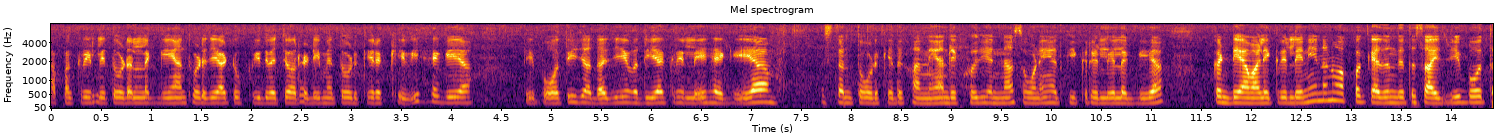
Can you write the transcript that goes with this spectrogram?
ਆਪਾਂ ਕਰੇਲੇ ਤੋੜਨ ਲੱਗੇ ਆਂ ਥੋੜੇ ਜਿਹਾ ਟੋਕਰੀ ਦੇ ਵਿੱਚ ਆਲਰੇਡੀ ਮੈਂ ਤੋੜ ਕੇ ਰੱਖੇ ਵੀ ਹੈਗੇ ਆ। ਤੇ ਬਹੁਤ ਹੀ ਜ਼ਿਆਦਾ ਜੀ ਵਧੀਆ ਕਰੇਲੇ ਹੈਗੇ ਆ। ਇਸ ਤਰ੍ਹਾਂ ਤੋੜ ਕੇ ਦਿਖਾਣੇ ਆ ਦੇਖੋ ਜੀ, ਇੰਨਾ ਸੋਹਣੇ ਐਤਕੀ ਕਰੇਲੇ ਲੱਗੇ ਆ। ਕੰਡਿਆਂ ਵਾਲੇ ਕਰੇਲੇ ਨਹੀਂ ਇਹਨਾਂ ਨੂੰ ਆਪਾਂ ਕਹਿ ਦਿੰਦੇ ਤਾਂ ਸਾਈਜ਼ ਵੀ ਬਹੁਤ,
